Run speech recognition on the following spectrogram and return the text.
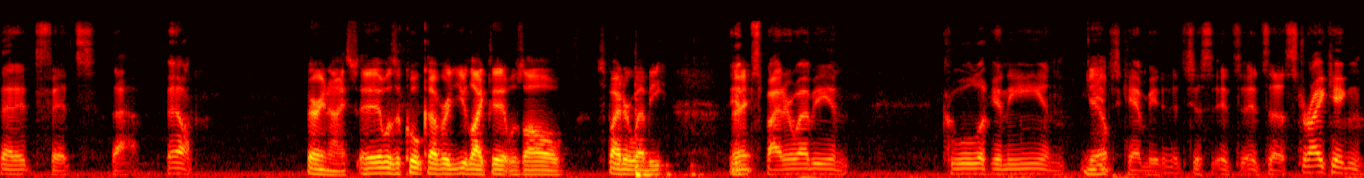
that it fits that bill. Very nice. It was a cool cover. You liked it. It was all spider webby. Yep, Right. spiderwebby and cool looking e and you just can't beat it. It's just it's it's a striking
